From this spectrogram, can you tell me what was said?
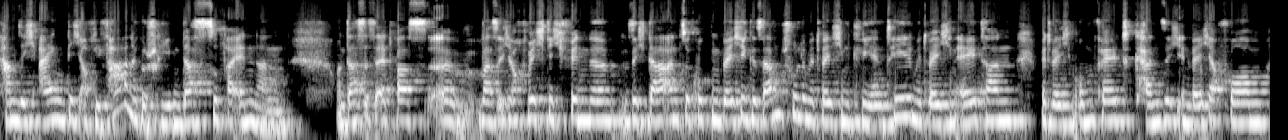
haben sich eigentlich auf die Fahne geschrieben, das zu verändern. Und das ist etwas, äh, was ich auch wichtig finde, sich da anzugucken, welche Gesamtschule mit welchem Klientel, mit welchen Eltern, mit welchem Umfeld kann sich in welcher Form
